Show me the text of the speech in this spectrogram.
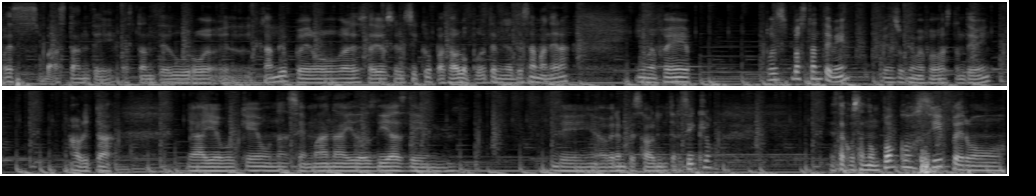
pues bastante, bastante duro el cambio, pero gracias a Dios el ciclo pasado lo pude terminar de esa manera y me fue pues bastante bien, pienso que me fue bastante bien. Ahorita ya llevo que una semana y dos días de, de haber empezado el interciclo. Está costando un poco, sí, pero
